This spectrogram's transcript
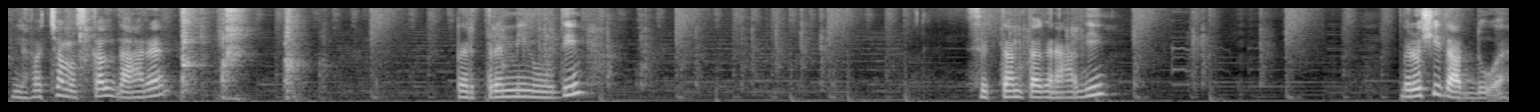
la facciamo scaldare per 3 minuti 70 gradi, velocità 2.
